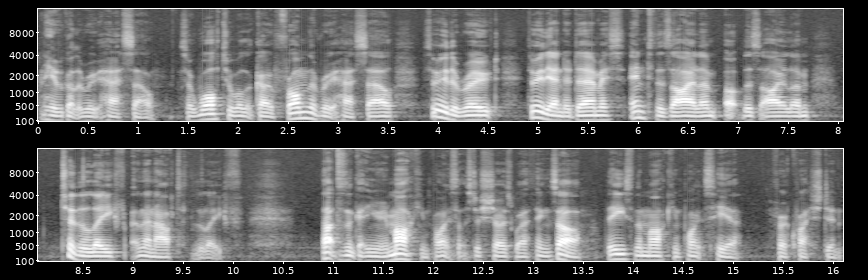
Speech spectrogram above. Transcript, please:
And here we've got the root hair cell. So water will go from the root hair cell through the root, through the endodermis, into the xylem, up the xylem, to the leaf and then out of the leaf. That doesn't get you any marking points, that just shows where things are. These are the marking points here for a question.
